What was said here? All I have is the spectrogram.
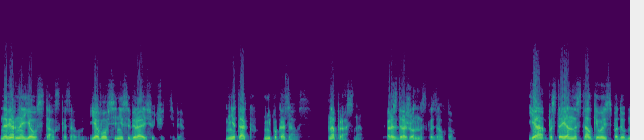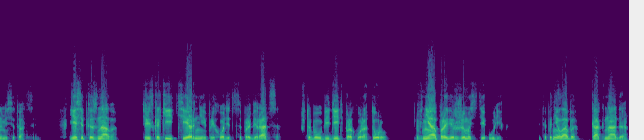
«Наверное, я устал», — сказал он. «Я вовсе не собираюсь учить тебя». «Мне так не показалось». «Напрасно», — раздраженно сказал Том. «Я постоянно сталкиваюсь с подобными ситуациями. Если б ты знала, через какие тернии приходится пробираться, чтобы убедить прокуратуру в неопровержимости улик, и ты поняла бы, как надо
